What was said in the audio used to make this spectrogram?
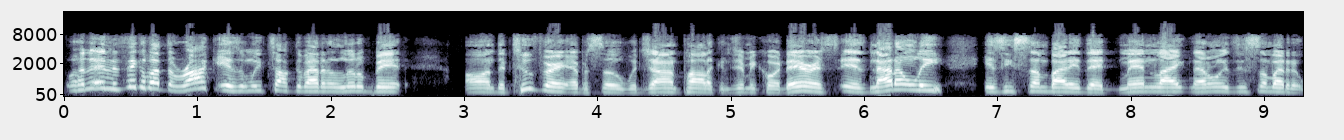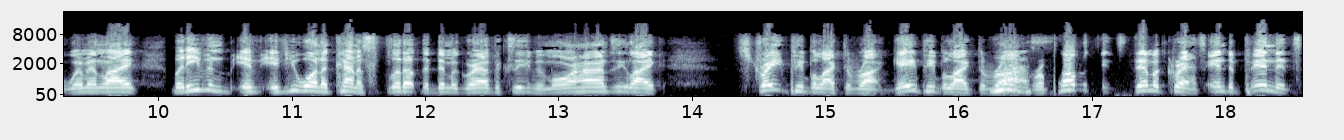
Well, then the thing about The Rock is, and we talked about it a little bit on the Tooth Fairy episode with John Pollock and Jimmy Korderas, is not only is he somebody that men like, not only is he somebody that women like, but even if, if you want to kind of split up the demographics even more, Hansi, like straight people like The Rock, gay people like The Rock, Yes. Republicans, Democrats, independents,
